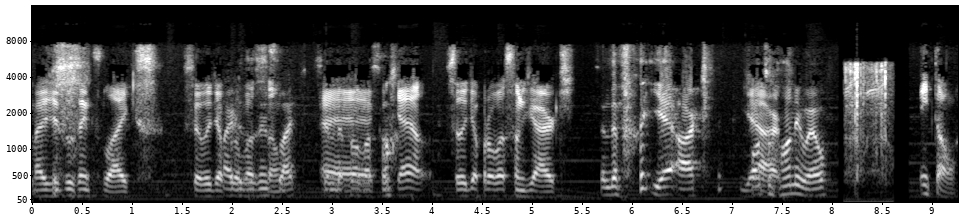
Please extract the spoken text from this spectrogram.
Mais de 200 likes. Selo de aprovação. Mais de 200 likes. Selo é, de aprovação. É, selo de aprovação de arte. Selo de... Yeah, art. Yeah, Foto art. Honeywell. Então,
